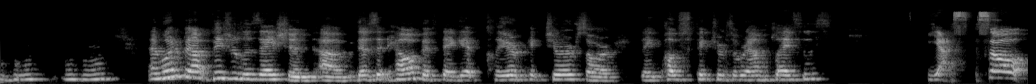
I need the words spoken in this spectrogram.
Mm-hmm, mm-hmm. And what about visualization? Um, does it help if they get clear pictures or they post pictures around places? Yes. So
